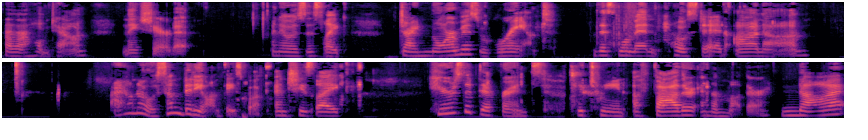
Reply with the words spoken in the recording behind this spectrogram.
from our hometown, and they shared it, and it was this like ginormous rant this woman posted on um I don't know some video on Facebook, and she's like, "Here's the difference between a father and a mother, not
